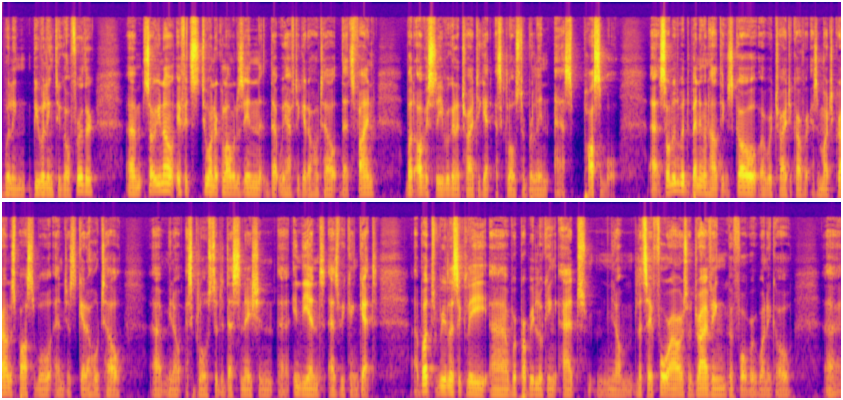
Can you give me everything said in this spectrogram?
willing be willing to go further. Um, so, you know, if it's 200 kilometers in that we have to get a hotel, that's fine. But obviously, we're going to try to get as close to Berlin as possible. Uh, so, a little bit depending on how things go, uh, we're trying to cover as much ground as possible and just get a hotel, um, you know, as close to the destination uh, in the end as we can get. Uh, but realistically, uh, we're probably looking at, you know, let's say four hours of driving before we want to go uh,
